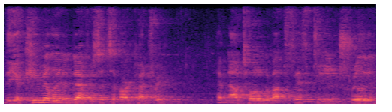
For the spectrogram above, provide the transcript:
The accumulated deficits of our country have now totaled about $15 trillion.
